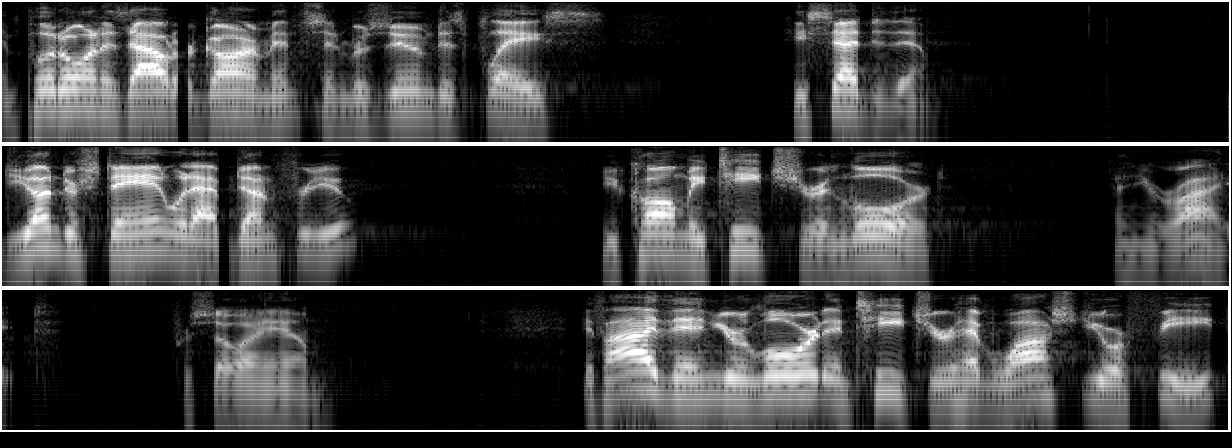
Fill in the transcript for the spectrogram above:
and put on his outer garments and resumed his place, he said to them, Do you understand what I've done for you? You call me teacher and Lord, and you're right, for so I am. If I then, your Lord and teacher, have washed your feet,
